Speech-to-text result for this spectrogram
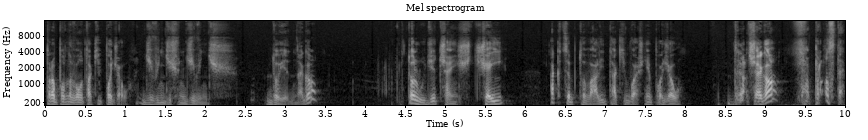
proponował taki podział 99 do 1, to ludzie częściej akceptowali taki właśnie podział. Dlaczego? No proste.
